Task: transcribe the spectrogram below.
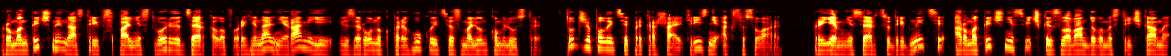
Романтичний настрій в спальні створює дзеркало в оригінальній рамі її візерунок перегукується з малюнком люстри. Тут же полиці прикрашають різні аксесуари. Приємні серцю дрібниці, ароматичні свічки з лавандовими стрічками,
